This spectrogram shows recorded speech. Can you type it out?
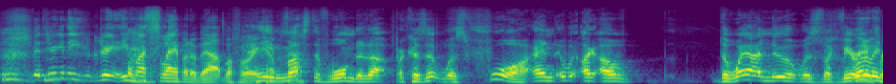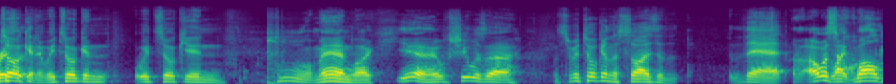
But you're gonna he must slap it about before he, he comes must have warmed it up because it was whoa, and it, wa- like oh, the way I knew it was like very. What are we impressive. talking? Are we talking? We're talking. Oh man, like yeah, she was a. So we're talking the size of that. I was- like while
